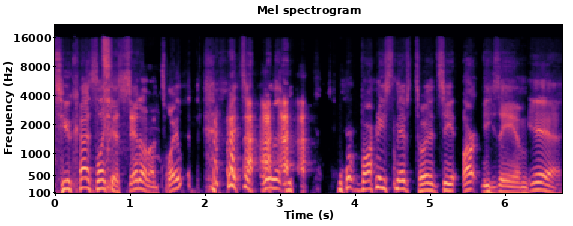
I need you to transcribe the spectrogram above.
Do you guys like to sit on a toilet? it's a toilet. Barney Smith's Toilet Seat Art Museum. Yeah.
